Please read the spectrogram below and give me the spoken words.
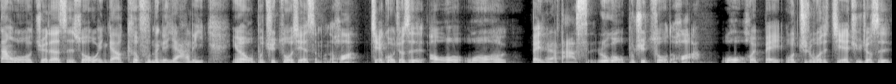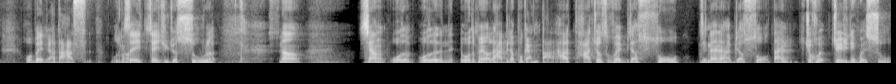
但我觉得是说我应该要克服那个压力，因为我不去做些什么的话，结果就是哦，我我被人家打死。如果我不去做的话，我会被我局我的结局就是我被人家打死，我这一这局就输了。那像我的我的我的朋友，他比较不敢打，他他就是会比较缩，简单讲还比较缩，但就会就一定会输。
